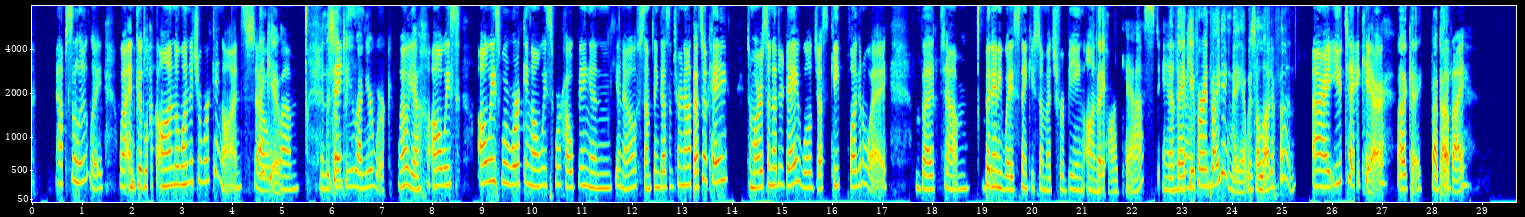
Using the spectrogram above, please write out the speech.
absolutely. Well, and good luck on the one that you're working on. So thank you, um, and the same to you on your work. Oh yeah, always always we're working always we're hoping and you know if something doesn't turn out that's okay tomorrow's another day. We'll just keep plugging away. But um, but anyways, thank you so much for being on the podcast. And, and thank uh, you for inviting me. It was a lot of fun. All right, you take care. Okay. Bye bye. Bye bye.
